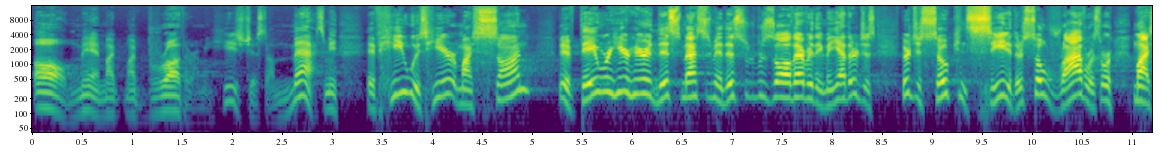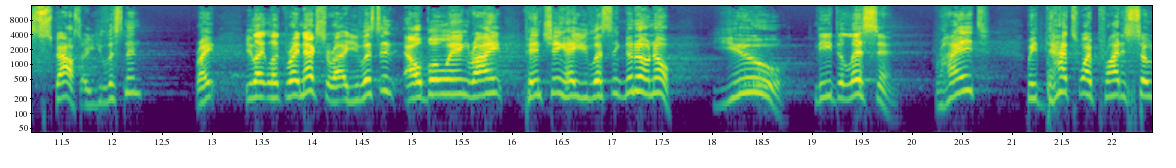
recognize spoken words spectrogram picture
Oh man, my, my brother, I mean, he's just a mess. I mean, if he was here, my son, if they were here hearing this message, man, this would resolve everything. But yeah, they're just they're just so conceited, they're so rivalrous. Or my spouse, are you listening? Right? You like look right next to her, right? Are you listening? Elbowing, right? Pinching, hey, you listening? No, no, no. You need to listen, right? I mean, that's why pride is so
